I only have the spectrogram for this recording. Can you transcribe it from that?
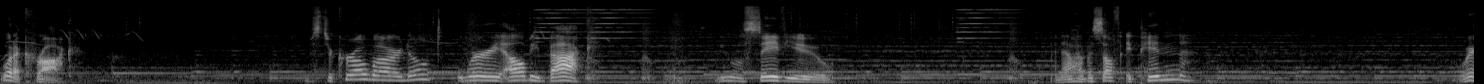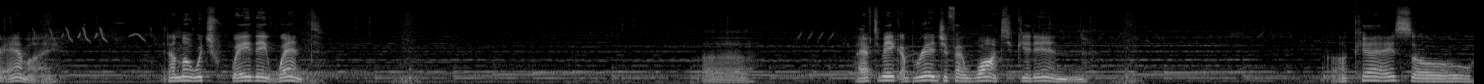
What a croc. Mr. Crowbar, don't worry, I'll be back. We will save you. I now have myself a pin. Where am I? I don't know which way they went. Uh, I have to make a bridge if I want to get in. Okay, so...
